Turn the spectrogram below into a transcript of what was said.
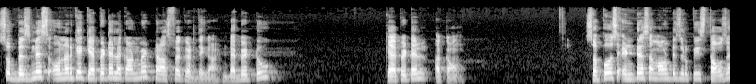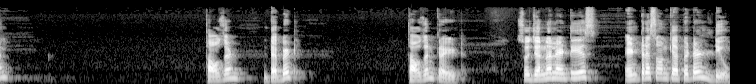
so business owner के कैपिटल अकाउंट में ट्रांसफ़र कर देगा. Debit to capital account suppose interest amount is rupees thousand thousand debit thousand credit so general entry is interest on capital due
